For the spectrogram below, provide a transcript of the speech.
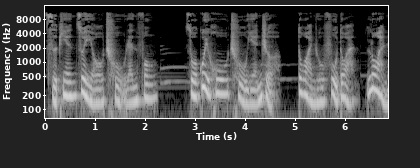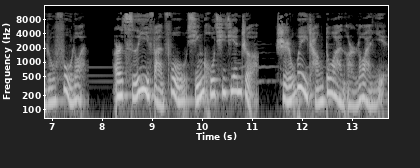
此篇最有楚人风，所贵乎楚言者。”断如复断，乱如复乱，而词意反复，行乎其间者，使未尝断而乱也。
